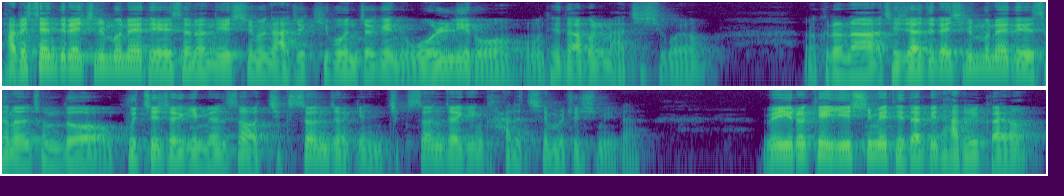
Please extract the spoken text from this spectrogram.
바리새인들의 질문에 대해서는 예수님은 아주 기본적인 원리로 대답을 마치시고요. 그러나 제자들의 질문에 대해서는 좀 더 구체적이면서 직선적인 직선적인 가르침을 주십니다. 왜 이렇게 예수님의 대답이 다를까요?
